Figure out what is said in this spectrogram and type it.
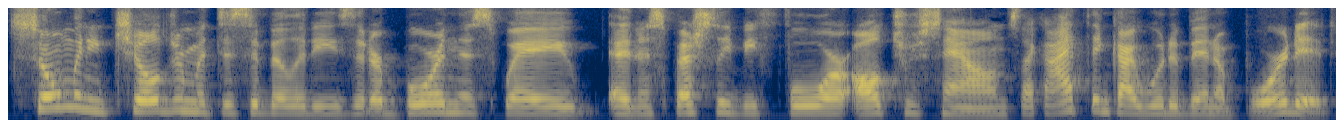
so many children with disabilities that are born this way and especially before ultrasounds like i think i would have been aborted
